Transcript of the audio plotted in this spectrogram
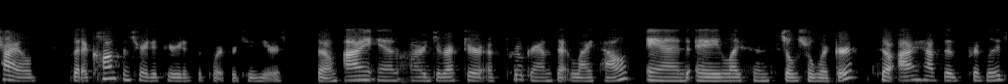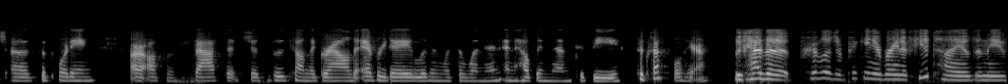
child, but a concentrated period of support for two years. So I am our director of programs at Life Lifehouse and a licensed social worker. So I have the privilege of supporting our awesome staff that's just boots on the ground every day living with the women and helping them to be successful here. We've had the privilege of picking your brain a few times in these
